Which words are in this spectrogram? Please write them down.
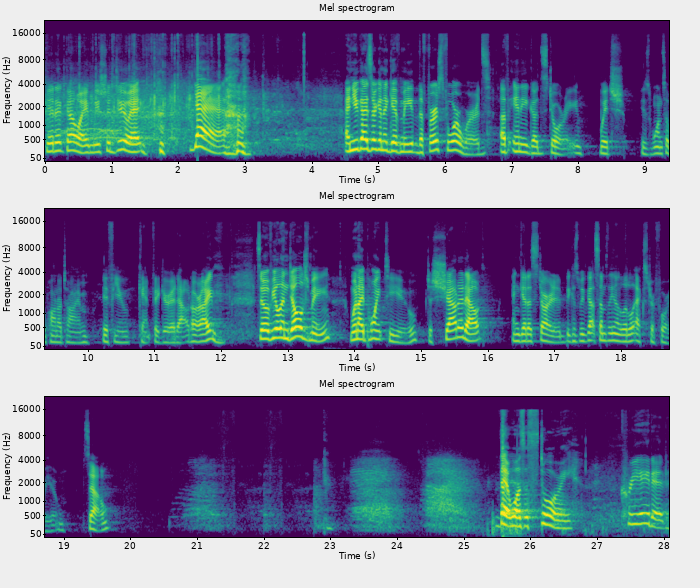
get it going. We should do it. yeah. and you guys are going to give me the first four words of any good story, which is once upon a time if you can't figure it out, all right? So if you'll indulge me, when I point to you, just shout it out and get us started because we've got something a little extra for you. So, There was a story created,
